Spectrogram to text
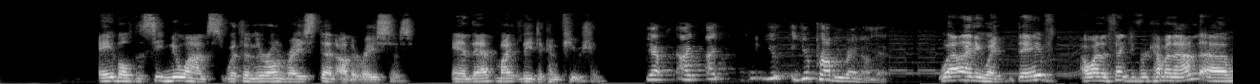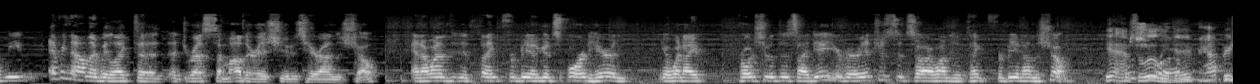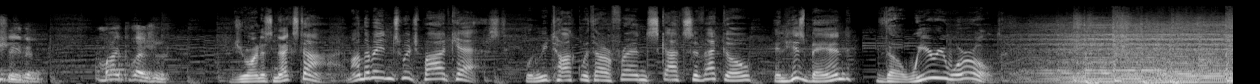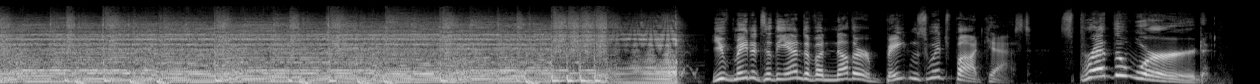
able to see nuance within their own race than other races, and that might lead to confusion. Yeah, I, I, you, you're probably right on that. Well, anyway, Dave, I want to thank you for coming on. Uh, we every now and then we like to address some other issues here on the show, and I wanted to thank for being a good sport here. And you know, when I approached you with this idea, you're very interested, so I wanted to thank you for being on the show. Yeah, Well, absolutely, sure, Dave. I'm happy Appreciate to be it. there. My pleasure. Join us next time on the Bait and Switch podcast when we talk with our friend Scott Saveco and his band, The Weary World. You've made it to the end of another Bait and Switch podcast. Spread the word.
